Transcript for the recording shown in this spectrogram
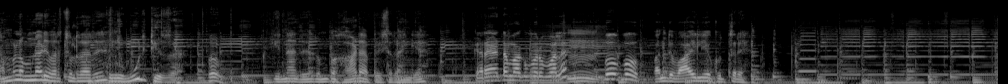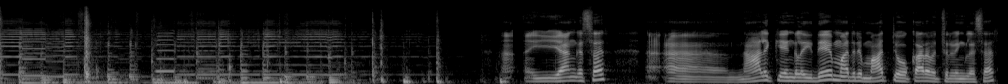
நம்மள முன்னாடி வர சொல்றாரு? கொஞ்சம் மூடிட்டுடுற என்னது ரொம்ப ஹார்டா பேசுறாங்க? கராட்டம் பார்க்க போற போல. போ போ. வந்து வாயிலேயே குத்துறேன் ஏங்க சார்? நாளைக்கு எங்களை இதே மாதிரி மாற்றி உட்கார வச்சிருவீங்களா சார்?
